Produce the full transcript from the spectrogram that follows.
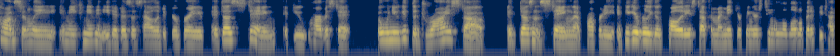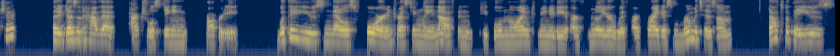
constantly. I mean, you can even eat it as a salad if you're brave. It does sting if you harvest it. But when you get the dry stuff, it doesn't sting that property. If you get really good quality stuff, it might make your fingers tingle a little bit if you touch it, but it doesn't have that actual stinging property. What they use nettles for, interestingly enough, and people in the Lyme community are familiar with arthritis and rheumatism, that's what they use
